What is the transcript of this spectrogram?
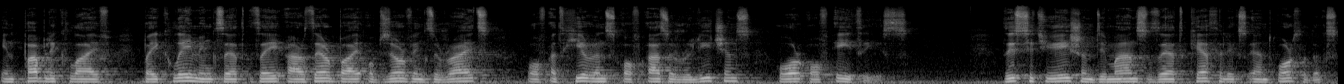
in public life by claiming that they are thereby observing the rights of adherents of other religions or of atheists. This situation demands that Catholics and Orthodox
